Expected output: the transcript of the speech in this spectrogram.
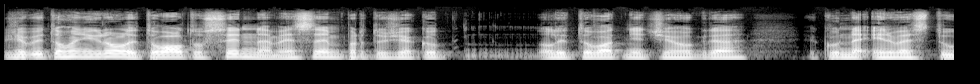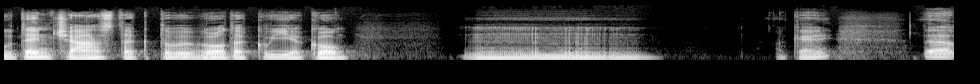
že by toho někdo litoval, to si nemyslím, protože jako litovat něčeho, kde jako neinvestuju ten čas, tak to by bylo takový jako... Mm, okay. Eh,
